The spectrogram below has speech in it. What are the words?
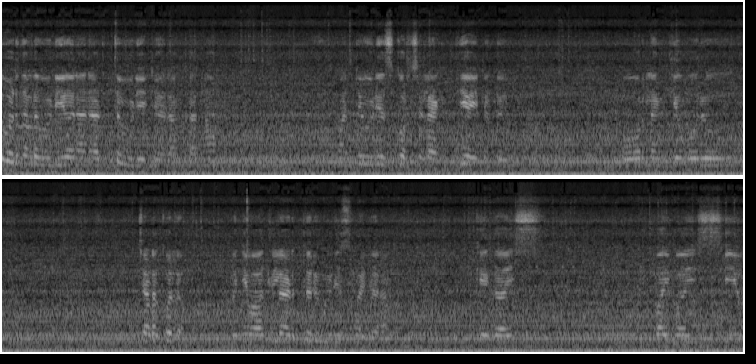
ഇവിടുന്നുള്ള വീഡിയോ ഞാൻ അടുത്ത വീഡിയോ ആയിട്ട് വരാം. കാരണം മറ്റു വീഡിയോസ് കുറച്ച് ലെങ്തി ആയിട്ടുണ്ട്. ഓവർ ലെങ്തി ഒരു ചടക്കുമല്ലോ. പിന്നെ ബാക്കിയുള്ള അടുത്തൊരു വീഡിയോസുമായിട്ട് വരാം. Okay guys bye bye see you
